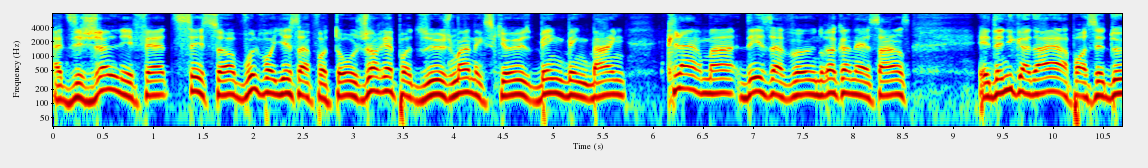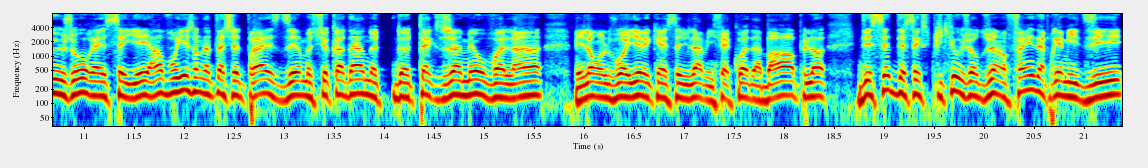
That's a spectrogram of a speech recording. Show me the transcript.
Elle dit, je l'ai fait, c'est ça, vous le voyez sa photo, j'aurais pas dû, je m'en excuse, bing, bing, bang. Clairement, des aveux, une reconnaissance. Et Denis Coderre a passé deux jours à essayer, à envoyer son attaché de presse, dire, Monsieur Coderre ne, ne texte jamais au volant. Mais là, on le voyait avec un cellulaire, mais il fait quoi d'abord? Puis là, il décide de s'expliquer aujourd'hui en fin d'après-midi,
